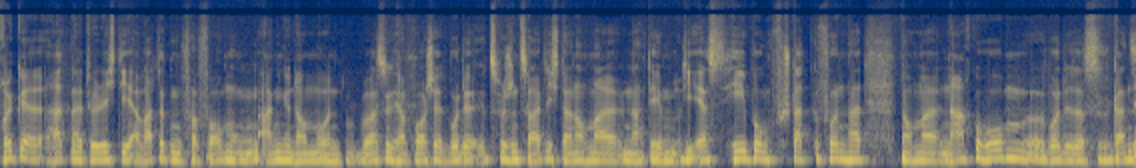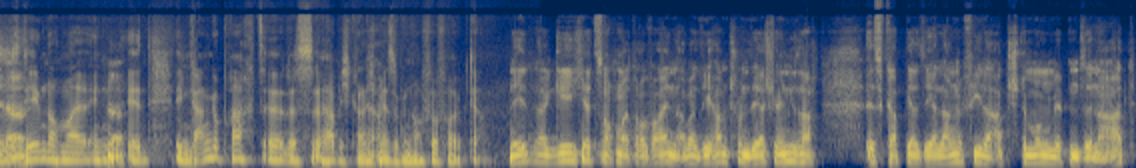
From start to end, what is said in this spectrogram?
Brücke hat natürlich die erwarteten Verformungen angenommen und was Herr Borchert wurde zwischenzeitlich dann nochmal, nachdem die Ersthebung stattgefunden hat, nochmal nachgehoben, wurde das ganze ja. System nochmal in, ja. in, in, Gang gebracht. Äh, das habe ich gar nicht ja. mehr so genau verfolgt, ja. Nee, da gehe ich jetzt noch mal drauf ein. Aber Sie haben schon sehr schön gesagt, es gab ja sehr lange viele Abstimmungen mit dem Senat.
